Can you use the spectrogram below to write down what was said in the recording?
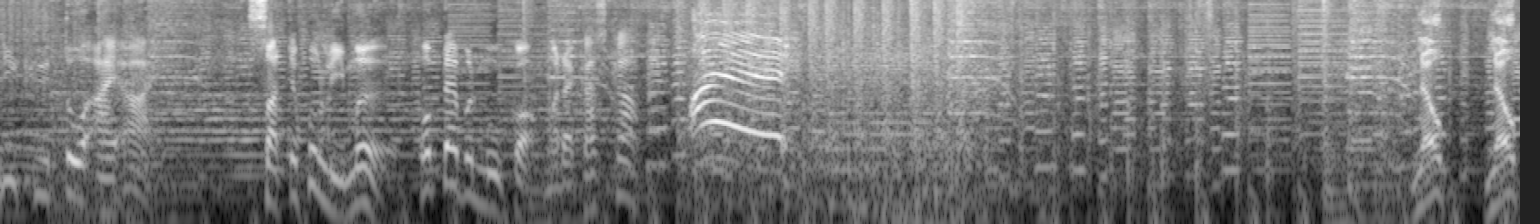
นี่คือตัวไอไอสัตว์จำพวกลีเมอร์ พบได้บนหมู่เกาะมาดากัสการ์ไป Nope, nope.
